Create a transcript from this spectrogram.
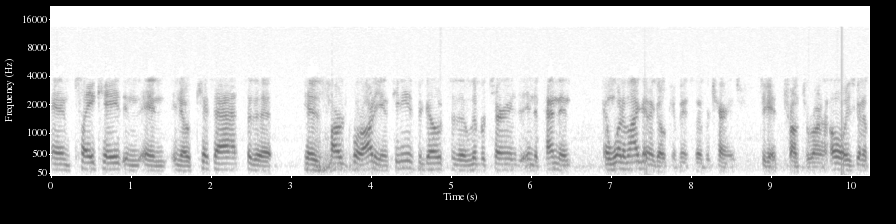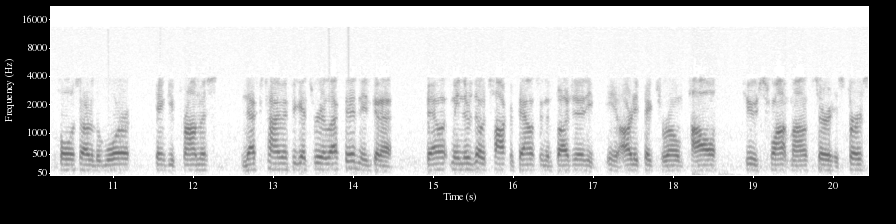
and placate and, and you know kiss ass to the his hardcore audience. He needs to go to the libertarians, independents. And what am I going to go convince libertarians to get Trump to run? Oh, he's going to pull us out of the war he promised next time if he gets reelected, he's going to balance. I mean, there's no talk of balancing the budget. He know, already picked Jerome Powell, huge swamp monster. His first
